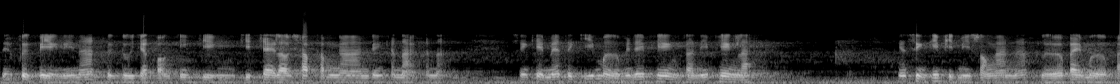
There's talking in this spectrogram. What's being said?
เนี่ยฝึกไปอย่างนี้นะ ฝึกดูจากของจริง ๆ จิตใจเราชอบทำงานเป็นขณะขณะสังเกตไหมตะกี้เหม่อไม่ได้เพ่ง ตอนนี้เพ่งละงั้นสิ่งที่ผิดมีสองอันนะเผลอไปเหม่อไป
